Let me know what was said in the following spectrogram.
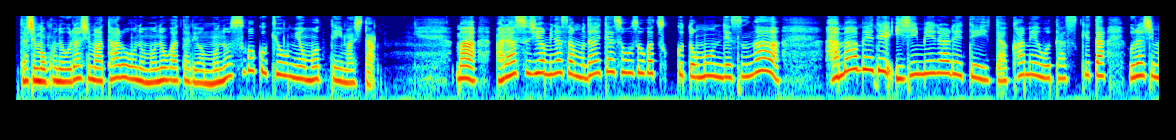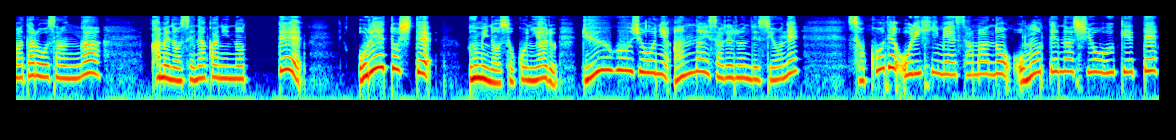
私もこの浦島太郎の物語はものすごく興味を持っていました。まあ、あらすじは皆さんも大体想像がつくと思うんですが、浜辺でいじめられていた亀を助けた浦島太郎さんが亀の背中に乗ってお礼として海の底にある竜宮城に案内されるんですよね。そこで織姫様のおもてなしを受けて、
